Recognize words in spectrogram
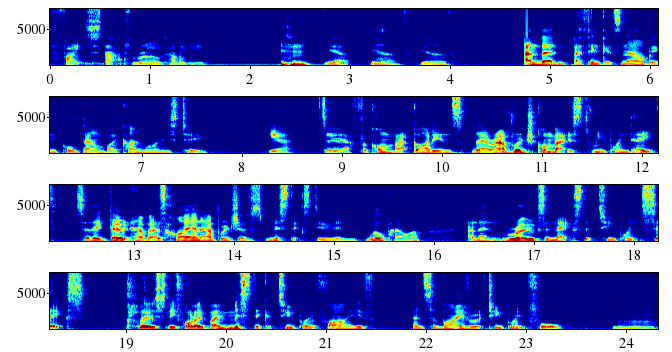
fight stat rogue, haven't you? Yeah, you have, you have. And then I think it's now being pulled down by Kymani's too. Yeah. So yeah. Yeah. for combat guardians, their average combat is 3.8. So they don't have as high an average as mystics do in willpower. And then rogues are next at 2.6, closely followed by mystic at 2.5 and survivor at 2.4. Mm.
